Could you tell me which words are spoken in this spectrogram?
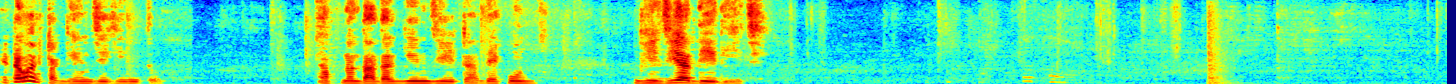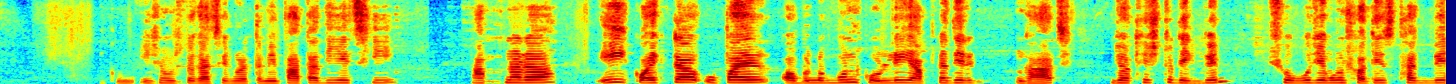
এটাও একটা গেঞ্জি কিন্তু। আপনার দাদার গেঞ্জি এটা, দেখুন, ভিজিয়া দিয়ে দিয়েছি। দেখুন, এই সমস্ত গাছের গোড়াতে আমি পাতা দিয়েছি। আপনারা এই কয়েকটা উপায় অবলম্বন করলেই আপনাদের গাছ যথেষ্ট দেখবেন, সবুজ এবং সতেজ থাকবে।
